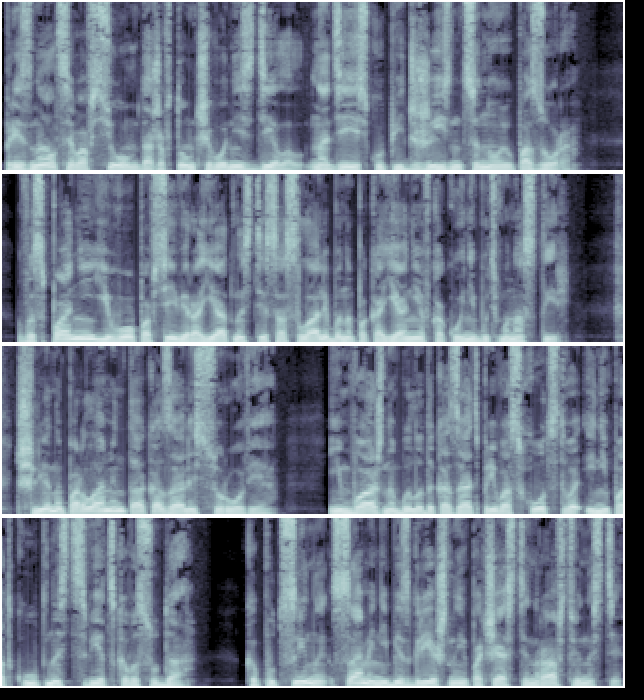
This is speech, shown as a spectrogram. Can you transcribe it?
признался во всем, даже в том, чего не сделал, надеясь купить жизнь ценою позора. В Испании его, по всей вероятности, сослали бы на покаяние в какой-нибудь монастырь. Члены парламента оказались суровее. Им важно было доказать превосходство и неподкупность светского суда. Капуцины, сами не безгрешные по части нравственности,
